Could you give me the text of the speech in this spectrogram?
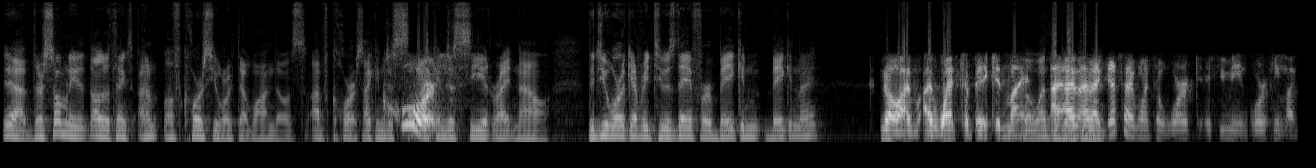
Yeah, there's so many other things. Um of course, you worked at Wando's. Of course, I can just I can just see it right now. Did you work every Tuesday for bacon bacon night? No, I, I went to Bacon Night. Oh, went to I, Bacon I, I Night. guess I went to work. If you mean working, like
